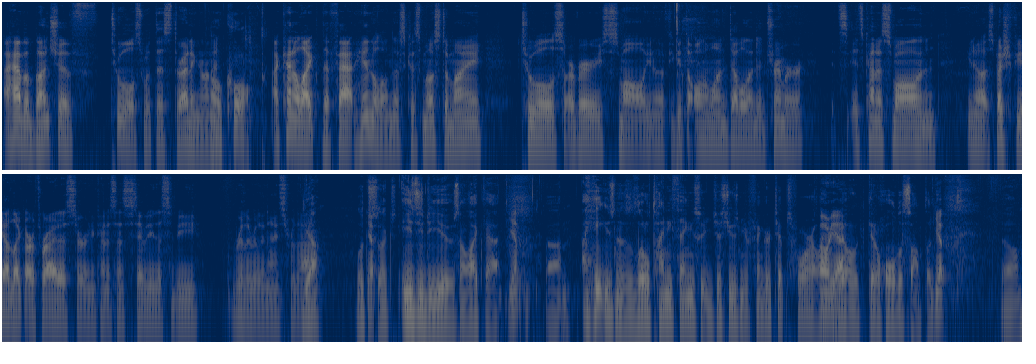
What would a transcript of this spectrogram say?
I have a bunch of tools with this threading on it. oh, cool. I kind of like the fat handle on this because most of my tools are very small. You know, if you get the all-in-one double-ended trimmer, it's it's kind of small, and you know, especially if you had like arthritis or any kind of sensitivity, this would be really really nice for that. Yeah, looks, Yep. looks easy to use. I like that. Yep. Um, I hate using those little tiny things that you're just using your fingertips for. I like Oh, to yeah. be able to get a hold of something. Yep. So,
